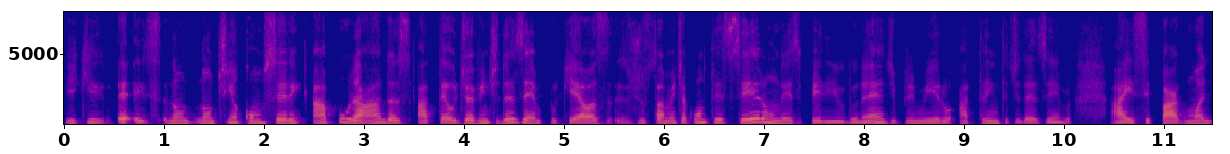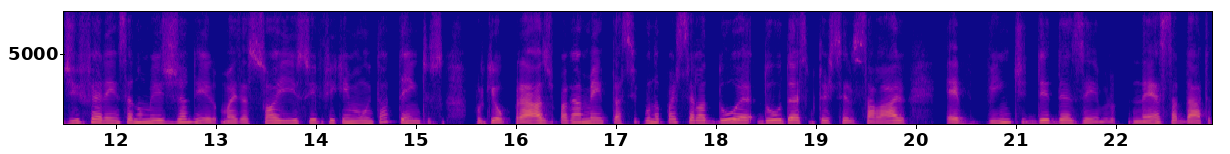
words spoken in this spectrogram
e que, eh, es não não tinha como serem apuradas até o dia 20 de dezembro, porque elas justamente aconteceram nesse período, né, de primeiro a 30 de dezembro. Aí se paga uma diferença no mês de janeiro, mas é só isso e fiquem muito atentos, porque o prazo de pagamento da segunda parcela do eh, do 13º salário é 20 de dezembro. Nessa data,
